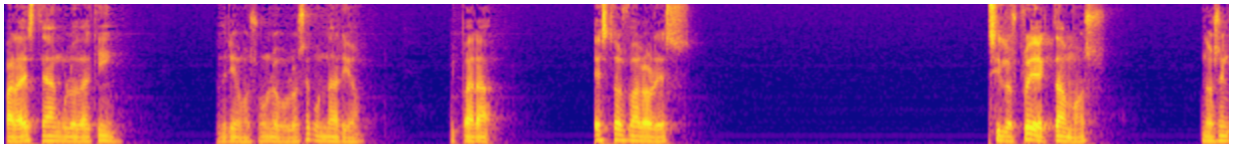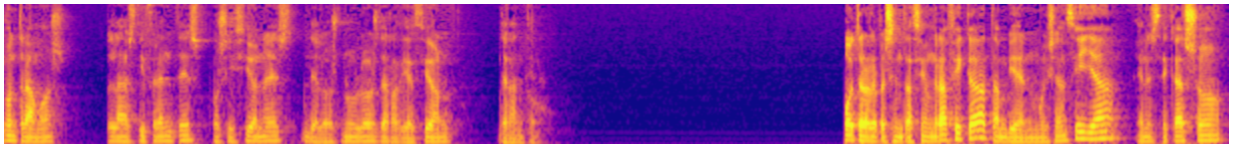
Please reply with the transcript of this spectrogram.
Para este ángulo de aquí tendríamos un lóbulo secundario. Y para estos valores, si los proyectamos, nos encontramos las diferentes posiciones de los nulos de radiación de la antena. Otra representación gráfica, también muy sencilla, en este caso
